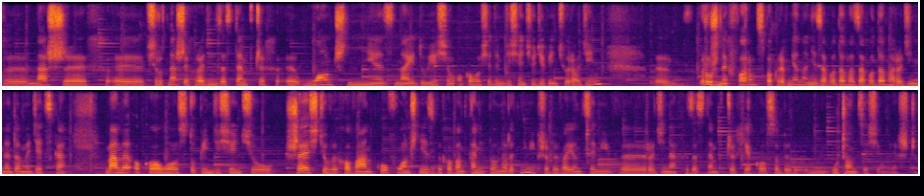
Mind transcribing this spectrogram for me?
w naszych, y, wśród naszych rodzin zastępczych y, łącznie znajduje się około 79 rodzin y, różnych form, spokrewniona, niezawodowa, zawodowa, rodzinne domy dziecka. Mamy około 156 wychowanków, łącznie z wychowankami pełnoletnimi przebywającymi w rodzinach zastępczych jako osoby mm, uczące się jeszcze.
